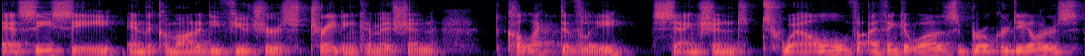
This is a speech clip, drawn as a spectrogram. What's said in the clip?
SEC and the Commodity Futures Trading Commission collectively sanctioned 12, I think it was, broker dealers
